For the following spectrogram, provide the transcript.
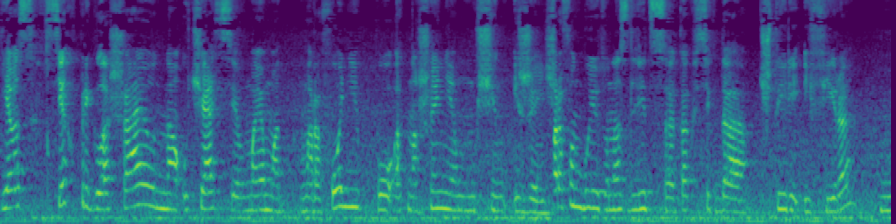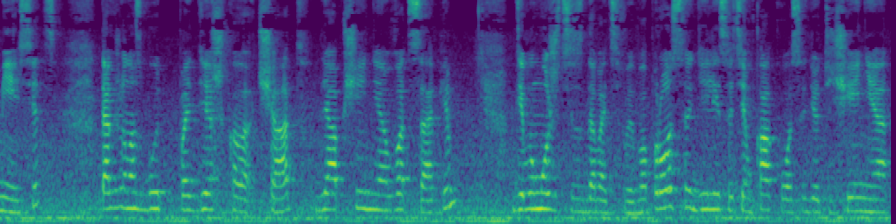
Я вас всех приглашаю на участие в моем марафоне по отношениям мужчин и женщин. Марафон будет у нас длиться, как всегда, 4 эфира, месяц. Также у нас будет поддержка чат для общения в WhatsApp, где вы можете задавать свои вопросы, делиться тем, как у вас идет течение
